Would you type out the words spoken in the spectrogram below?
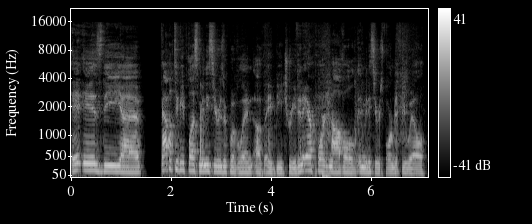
It is the uh, Apple TV Plus miniseries equivalent of a beach read, an airport novel in miniseries form, if you will,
